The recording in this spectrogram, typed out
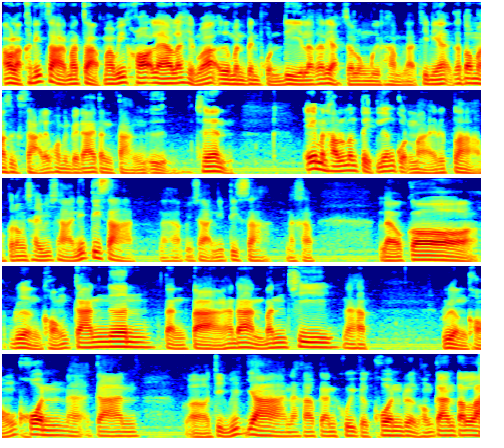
เอาหลักคณิตศาสตร์มาจับมาวิเคราะห์แล้ว แล้วเห็นว่าเออมันเป็นผลดีแล้วก็อยากจะลงมือทำละทีเนี้ยก็ต้องมาศึกษาเรื่องความเป็นไปได้ต่างๆ อื่นๆ เช่นเอ๊ะมันทำแล้วมันติดเรื่องกฎหมายหรือเปล่า ก็ต้องใช้วิชานิติศาสตร์นะครับ วิชานิติศาสตร์นะครับ แล้วก็เรื่องของการเงินต่างๆ ด้านบัญชีนะครับ เรื่องของคนนะการจิตวิทยานะครับ การคุยกับคนเรื่องของการตล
